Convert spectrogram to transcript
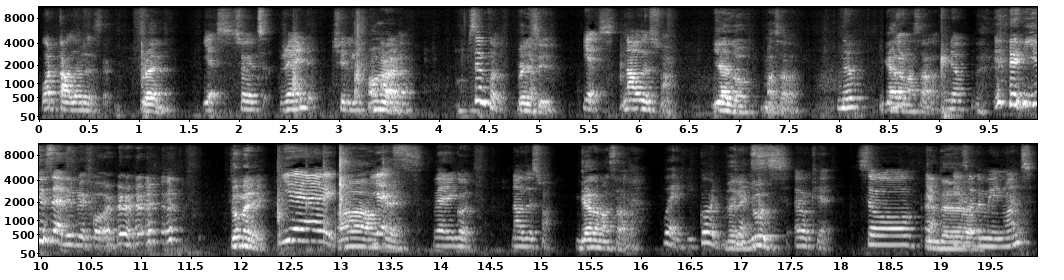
What color is it? Red. Yes. So it's red chili Okay. powder. Simple. Very easy. Yes. Now this one. Yellow masala. No. Garam You- masala. No. you said it before. Turmeric. Yay. Ah, okay. Yes. Very good. Now this one. Garam masala. Very good. Very yes. Okay. So yeah, uh, these are the main ones.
